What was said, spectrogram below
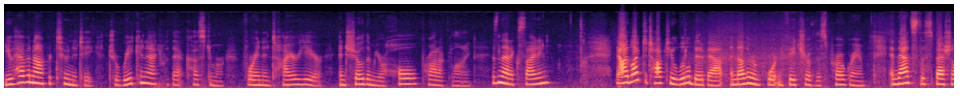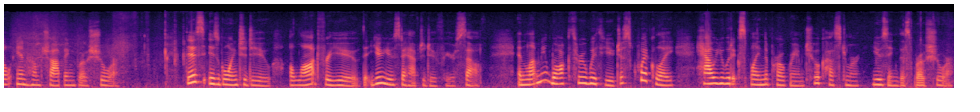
You have an opportunity to reconnect with that customer for an entire year and show them your whole product line. Isn't that exciting? Now I'd like to talk to you a little bit about another important feature of this program, and that's the special in-home shopping brochure. This is going to do a lot for you that you used to have to do for yourself. And let me walk through with you just quickly how you would explain the program to a customer using this brochure.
